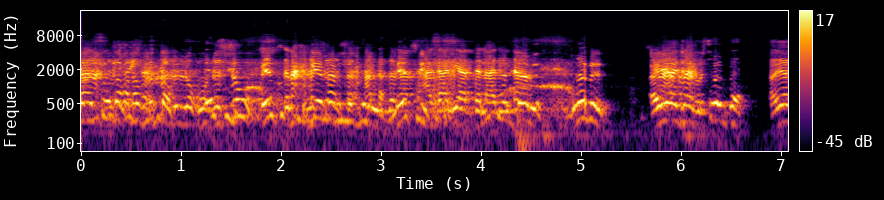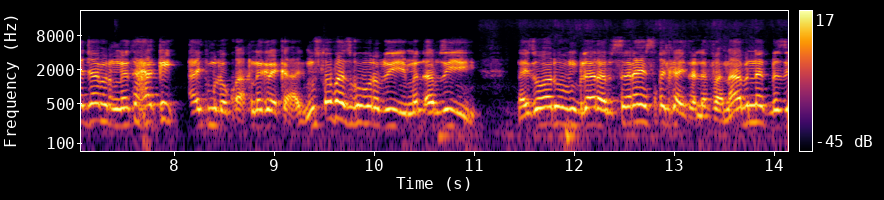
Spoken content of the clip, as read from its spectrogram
ባንሱ ደኸነፍልጦም ንሱ ፅናሕ ሓጋዝያ ተላሊና ኣያ ጃብር ኣያ ጃብር ነቲ ሓቂ ኣይትምለቋ ክነግረካ ሙስጠፋ ዝገበሮ ኣብዚ ናይ ዘዋዶ ብላር ኣብ ሰራይ ስቂልካ ይትሕለፋ ንኣብነት በዚ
